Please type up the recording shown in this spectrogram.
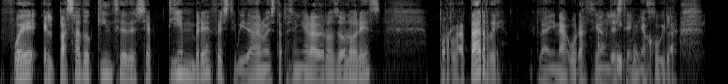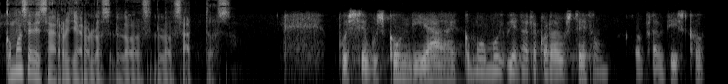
Fue el pasado 15 de septiembre, festividad de Señora de los Dolores por la tarde, la inauguración de este año jubilar. ¿Cómo se desarrollaron los, los, actos? Pues se buscó un día, como muy bien ha recordado usted, Juan Francisco,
